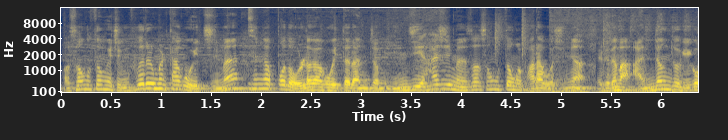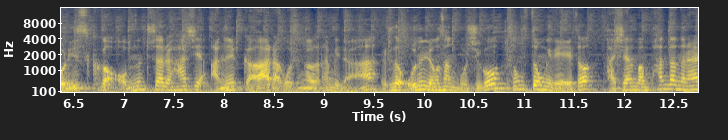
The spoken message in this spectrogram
어, 성수동이 지금 흐름을 타고 있지만 생각보다 올라가고 있다는 점 인지하시면서 성수동을 바라보시면 네, 그나마 안정적이고 리스크가 없는 투자를 하지 않을까라고 생각을 합니다. 그래서 오늘 영상 보시고 성수동에 대해서 다시 한번 판단을 할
